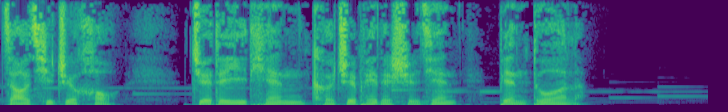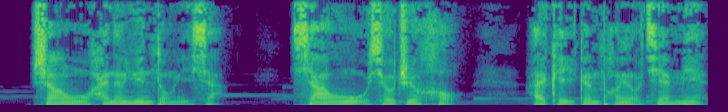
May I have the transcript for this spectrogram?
早起之后，觉得一天可支配的时间变多了，上午还能运动一下，下午午休之后。还可以跟朋友见面，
